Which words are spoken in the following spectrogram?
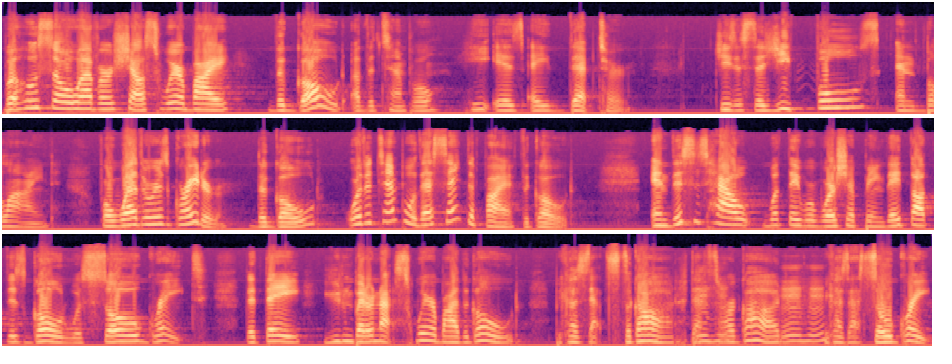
But whosoever shall swear by the gold of the temple, he is a debtor. Jesus says, Ye fools and blind, for whether is greater, the gold or the temple that sanctifieth the gold? And this is how what they were worshiping. They thought this gold was so great that they, you better not swear by the gold because that's the God. That's Mhm. our God Mhm. because that's so great.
